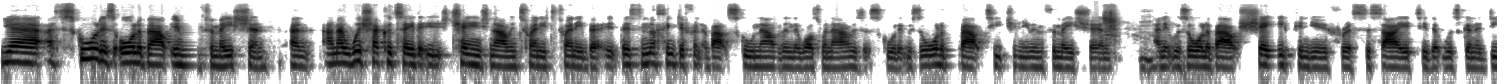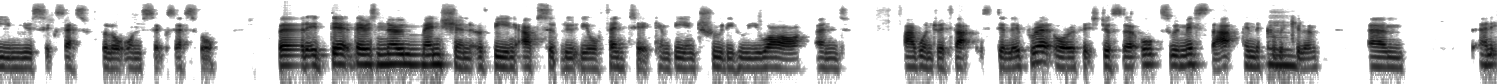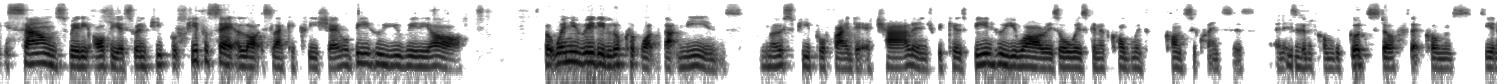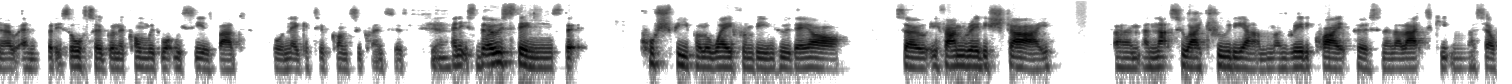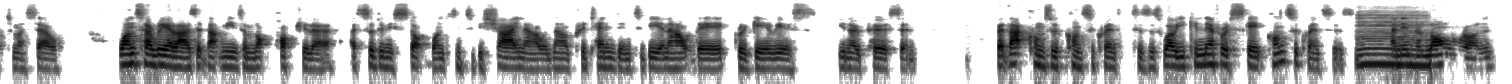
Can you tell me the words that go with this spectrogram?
yeah a school is all about information and and i wish i could say that it's changed now in 2020 but it, there's nothing different about school now than there was when i was at school it was all about teaching you information mm-hmm. and it was all about shaping you for a society that was going to deem you successful or unsuccessful but it, there, there is no mention of being absolutely authentic and being truly who you are and i wonder if that's deliberate or if it's just a oops we missed that in the mm. curriculum um, and it sounds really obvious when people people say it a lot it's like a cliche or be who you really are but when you really look at what that means most people find it a challenge because being who you are is always going to come with consequences and it's mm. yeah. going to come with good stuff that comes you know and but it's also going to come with what we see as bad or negative consequences. Yeah. And it's those things that push people away from being who they are. So if I'm really shy, um, and that's who I truly am, I'm a really quiet person and I like to keep myself to myself. Once I realize that that means I'm not popular, I suddenly stop wanting to be shy now and now pretending to be an out there, gregarious, you know, person. But that comes with consequences as well. You can never escape consequences. Mm. And in the mm. long run,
